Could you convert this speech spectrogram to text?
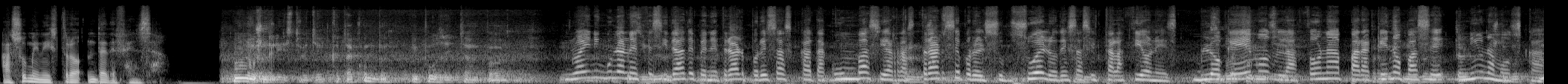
a su ministro de Defensa. Hay ninguna necesidad de penetrar por esas catacumbas y arrastrarse por el subsuelo de esas instalaciones. Bloqueemos la zona para que no pase ni una mosca.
